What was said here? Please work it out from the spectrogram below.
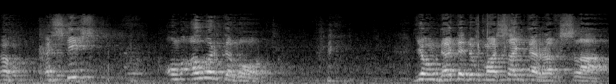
Oh, ekskuus om ouer te word. Jong, dit het op my sy terugslag.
